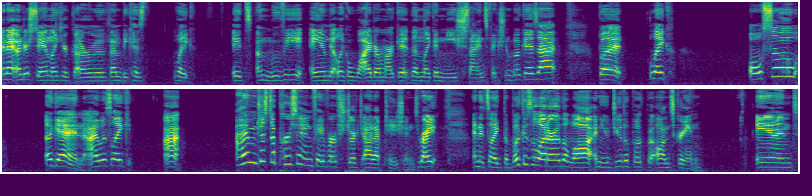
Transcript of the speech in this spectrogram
and I understand like you're gonna remove them because like it's a movie aimed at like a wider market than like a niche science fiction book is at. But like also again, I was like I I'm just a person in favor of strict adaptations, right? And it's like the book is the letter of the law and you do the book but on screen. And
